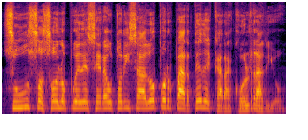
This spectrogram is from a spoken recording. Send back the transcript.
su uso solo puede ser autorizado por parte de Caracol Radio.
